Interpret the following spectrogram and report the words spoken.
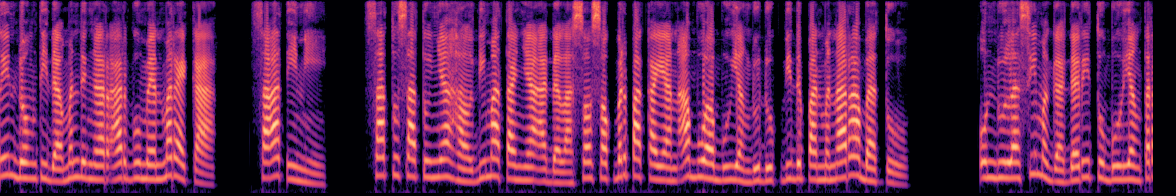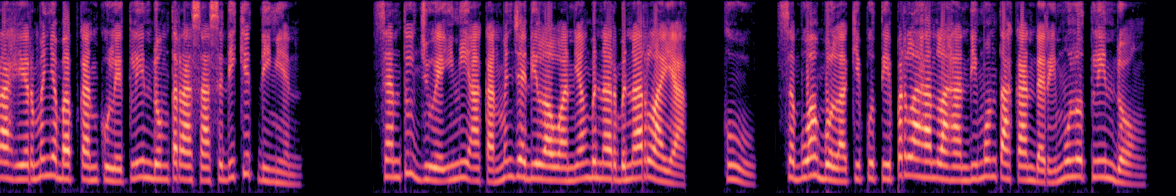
Lindong tidak mendengar argumen mereka. Saat ini, satu-satunya hal di matanya adalah sosok berpakaian abu-abu yang duduk di depan menara batu. Undulasi megah dari tubuh yang terakhir menyebabkan kulit Lindung terasa sedikit dingin. Sentu Jue ini akan menjadi lawan yang benar-benar layak. Ku, sebuah bola ki putih perlahan-lahan dimuntahkan dari mulut Lindong.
